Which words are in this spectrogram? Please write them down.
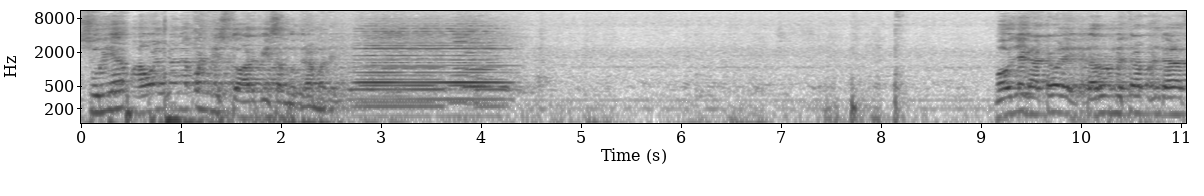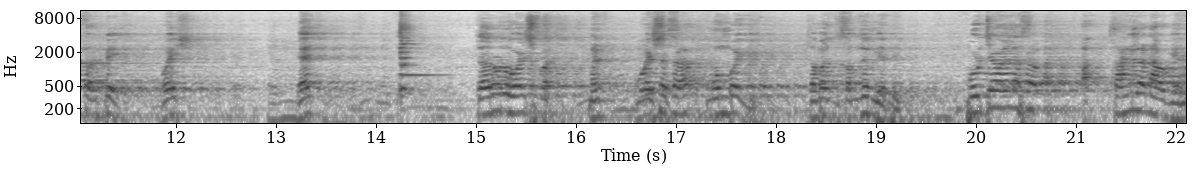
सूर्य मावळताना पण दिसतो अरबी समुद्रामध्ये. मौजे घाटोळे तरुण मित्र मंडळातर्फे वैश तरुण वैश वैशसा मुंबई. समज समजून घेतील पुढच्या वेळेला स- चांगलं नाव घेईन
